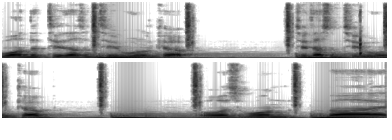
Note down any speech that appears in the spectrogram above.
won the 2002 World Cup? 2002 World Cup was won by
